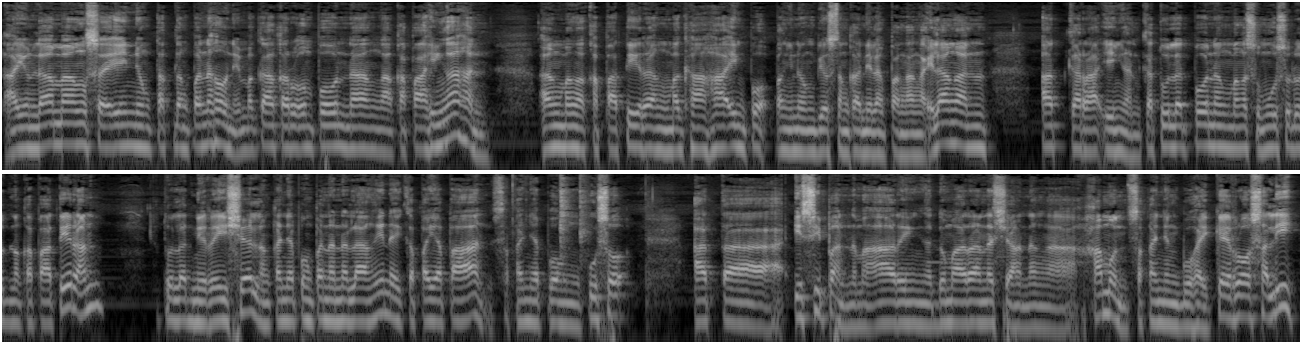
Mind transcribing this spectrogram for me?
ayon lamang sa inyong takdang panahon, ay magkakaroon po ng ah, kapahingahan ang mga kapatirang maghahaing po, Panginoong Diyos, ng kanilang pangangailangan at karaingan. Katulad po ng mga sumusunod ng kapatiran, tulad ni Rachel, ang kanya pong pananalangin ay kapayapaan sa kanya pong puso at ah, isipan na maaring dumaranas siya ng ah, hamon sa kanyang buhay. Kay Rosalie,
